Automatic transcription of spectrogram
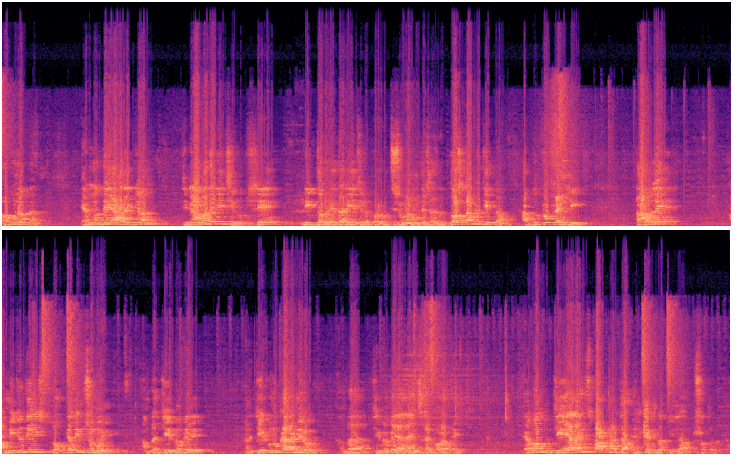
ভাবুন আপনার। এর মধ্যে আরেকজন, যিনি আমাদেরই ছিল, সে নির্দল হয়ে দাঁড়িয়েছিল পরবর্তী সময় আমাদের সাথে। দশটা আমরা জিতলাম, আর দুটো ফ্রেন্ডলি তাহলে আমি যদি তৎকালীন সময়ে আমরা যেভাবে মানে যে কোনো কারণে হোক, আমরা যেভাবে অ্যালায়েন্সটা করাতে এবং যে অ্যালায়েন্স পার্টনার যাদেরকে আমরা দিলাম সতেরোটা,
